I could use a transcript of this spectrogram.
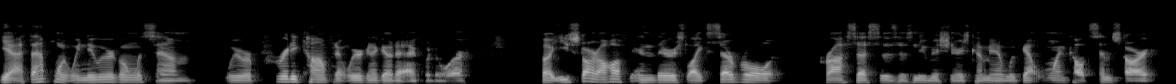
yeah, at that point, we knew we were going with SIM. We were pretty confident we were going to go to Ecuador. But you start off, and there's like several processes as new missionaries come in. We've got one called Sim Start,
